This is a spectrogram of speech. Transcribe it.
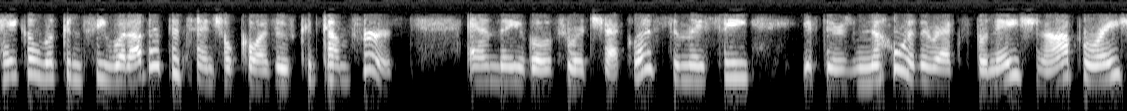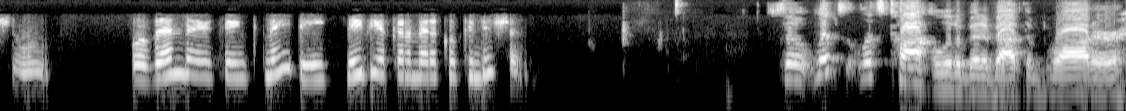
take a look and see what other potential causes could come first. And they go through a checklist and they see if there's no other explanation, operation, well then they think maybe, maybe I've got a medical condition. So let's let's talk a little bit about the broader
